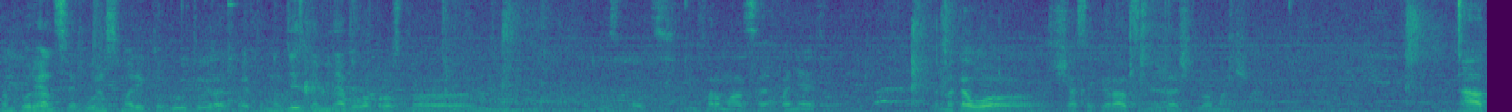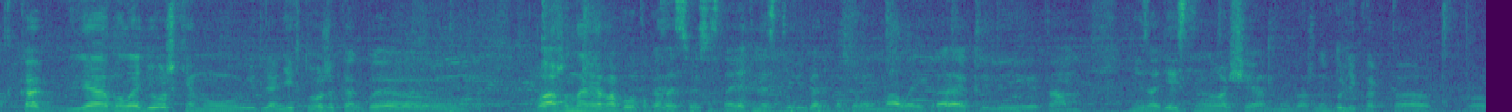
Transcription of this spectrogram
конкуренция, будем смотреть, кто будет играть. Поэтому здесь для меня была просто сказать, информация, понятие на кого сейчас опираться в ближайшие два матча. А как для молодежки, ну и для них тоже как бы важно, наверное, было показать свою состоятельность. Те ребята, которые мало играют или там не задействованы вообще, ну, должны были как-то э,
